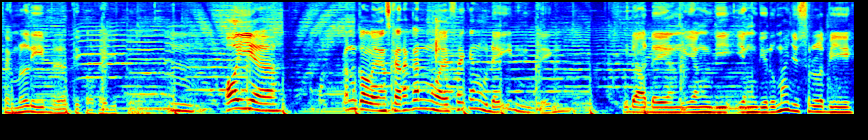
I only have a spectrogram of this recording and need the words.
family berarti kalau kayak gitu. hmm. Oh iya, kan kalau yang sekarang kan wifi kan udah ini, ding. Udah ada yang yang di yang di rumah justru lebih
